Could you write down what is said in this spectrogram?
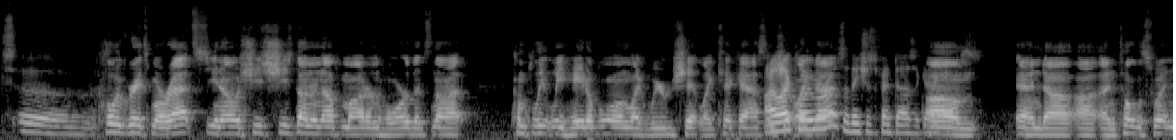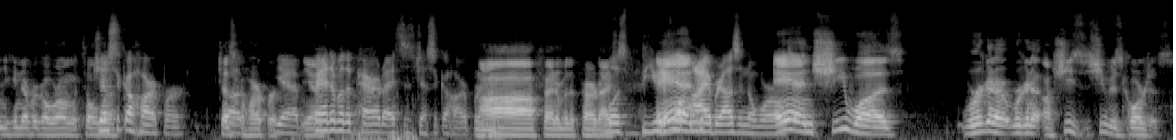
t- uh, Chloe Grace Moretz, you know, she's she's done enough modern horror that's not completely hateable on like weird shit like Kick Ass I like Chloe like Moretz. I think she's a fantastic actress. Um, and uh, uh, and Tilda Swinton, you can never go wrong with Tilda. Jessica Harper. Jessica Uh, Harper. Yeah, yeah. Phantom of the Paradise is Jessica Harper. Ah, Phantom of the Paradise. Most beautiful And- eyebrows in the world. and she was. We're gonna we're gonna. Oh, she's she was gorgeous.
